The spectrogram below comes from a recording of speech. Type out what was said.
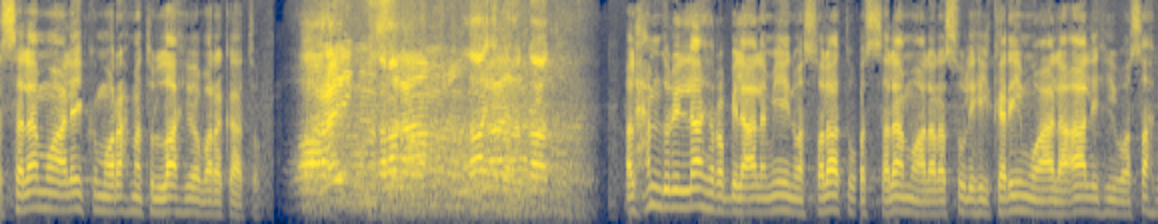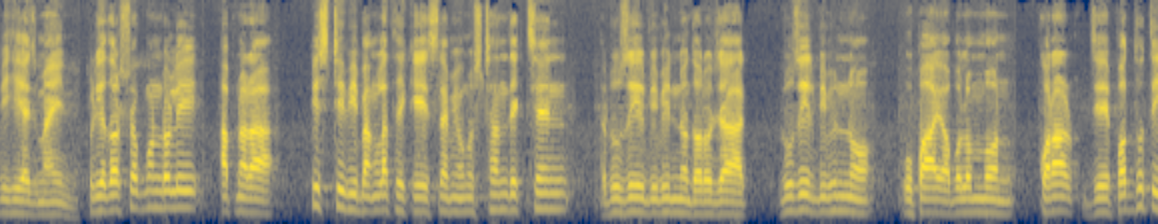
আসসালামু আলাইকুম ওরহমতুল্লাহ বারকাত আলহামদুলিল্লাহ রবিল আলমিন ওসলাত ওসালাম আলা রসুলহিল করিম ও আলা আলহি ওসাহবিহি আজমাইন। প্রিয় দর্শক মণ্ডলী আপনারা পিস টিভি বাংলা থেকে ইসলামী অনুষ্ঠান দেখছেন। রুজির বিভিন্ন দরজা রুজির বিভিন্ন উপায় অবলম্বন করার যে পদ্ধতি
